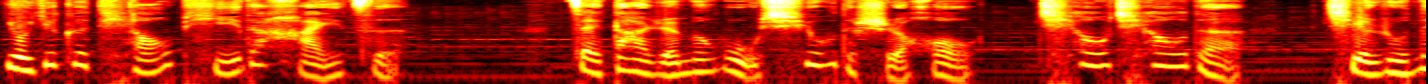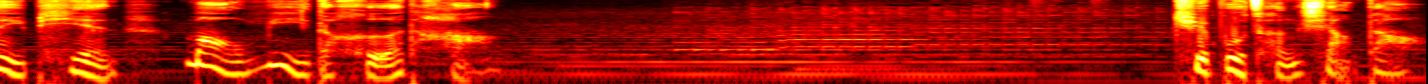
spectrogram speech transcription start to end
有一个调皮的孩子，在大人们午休的时候，悄悄地潜入那片茂密的荷塘，却不曾想到，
